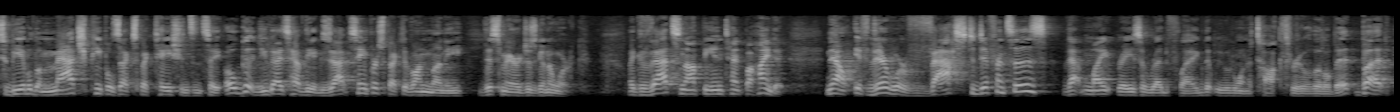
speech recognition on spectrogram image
to be able to match people's expectations and say, oh, good, you guys have the exact same perspective on money, this marriage is going to work. Like, that's not the intent behind it. Now, if there were vast differences, that might raise a red flag that we would want to talk through a little bit. But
